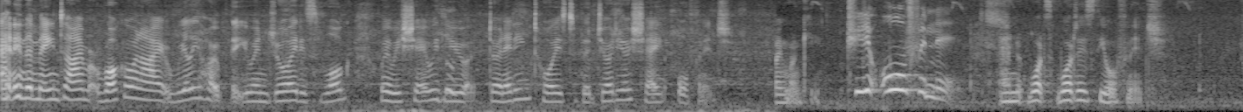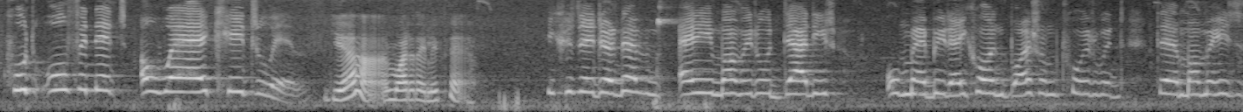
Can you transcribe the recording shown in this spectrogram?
And in the meantime, Rocco and I really hope that you enjoy this vlog where we share with you donating toys to the Jodie O'Shea Orphanage. Monkey. To the orphanage. And what's what is the orphanage? Called orphanage are where kids live. Yeah, and why do they live there? Because they don't have any mummies or daddies or maybe they can't buy some toys with their mummies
